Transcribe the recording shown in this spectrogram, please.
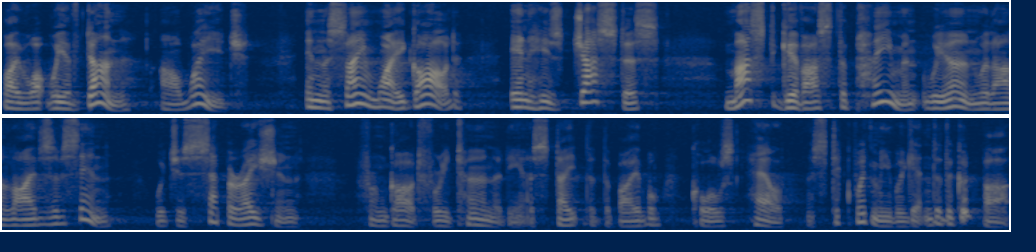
by what we have done, our wage. In the same way, God, in his justice, must give us the payment we earn with our lives of sin, which is separation from God for eternity, a state that the Bible calls hell. Now stick with me, we're getting to the good part.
